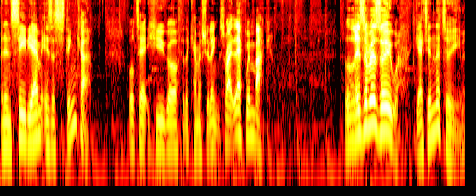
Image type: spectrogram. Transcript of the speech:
then CDM is a stinker. We'll take Hugo for the chemistry links. Right, left wing back. Lizarazu, get in the team.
